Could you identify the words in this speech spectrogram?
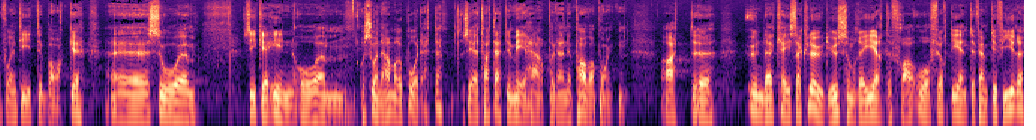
for en tid tilbake, så så gikk jeg inn og, um, og, så nærmere på dette. Så jeg har tatt dette med her på denne powerpointen. At uh, under keiser Claudius, som regjerte fra år 41 til 54,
